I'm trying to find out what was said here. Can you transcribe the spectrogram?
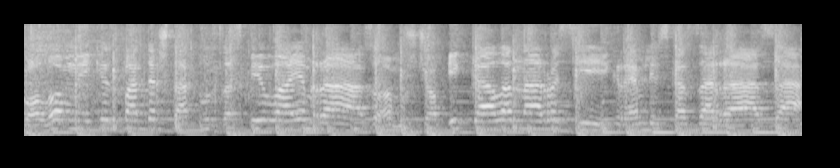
Коломники з Бандерштату заспіваєм разом, щоб ікала на Росії кремлівська зараза.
